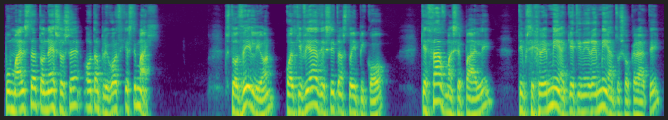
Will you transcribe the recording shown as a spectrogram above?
που μάλιστα τον έσωσε όταν πληγώθηκε στη μάχη. Στο Δήλιον ο Αλκιβιάδης ήταν στο υπηκό και θαύμασε πάλι την ψυχραιμία και την ηρεμία του Σοκράτη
